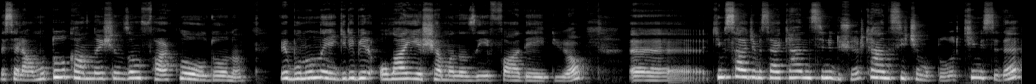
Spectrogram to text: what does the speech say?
mesela mutluluk anlayışınızın farklı olduğunu ve bununla ilgili bir olay yaşamanızı ifade ediyor. Ee, kim sadece mesela kendisini düşünür, kendisi için mutlu olur. Kimisi de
